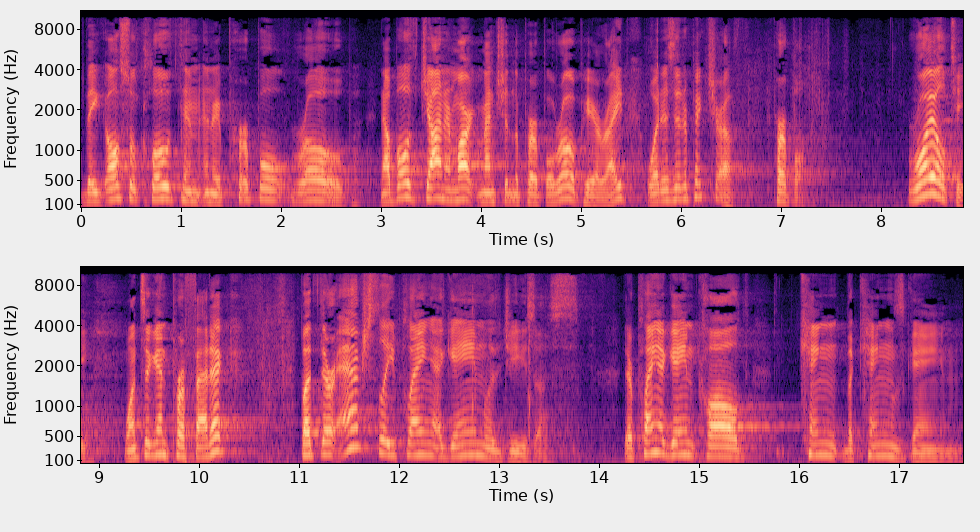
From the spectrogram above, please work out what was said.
they also clothed him in a purple robe. Now, both John and Mark mention the purple robe here, right? What is it a picture of? Purple. Royalty. Once again, prophetic. But they're actually playing a game with Jesus. They're playing a game called King, the King's Game,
